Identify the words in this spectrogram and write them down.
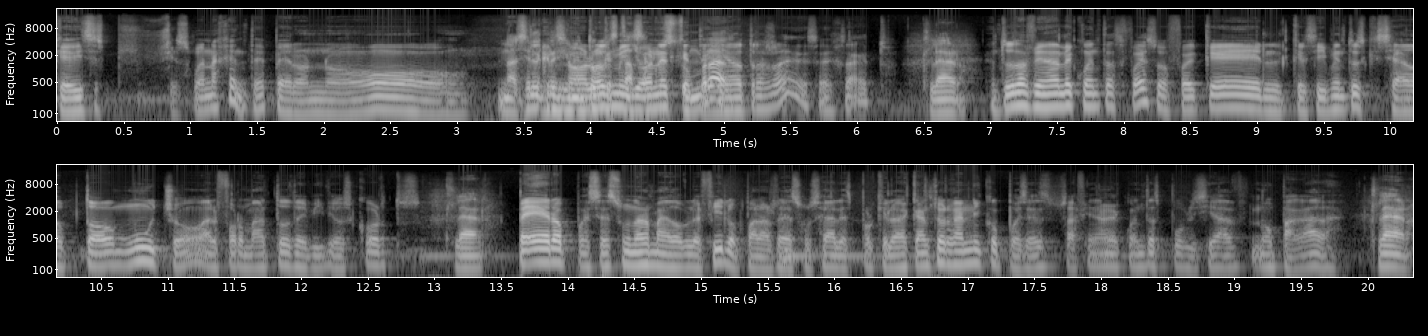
Que dices, pues, sí es buena gente, pero no... No es el crecimiento no los que estás millones que tenían otras redes, exacto. Claro. Entonces, al final de cuentas fue eso, fue que el crecimiento es que se adoptó mucho al formato de videos cortos. Claro. Pero pues es un arma de doble filo para las redes sociales, porque el alcance orgánico pues es, al final de cuentas, publicidad no pagada. Claro.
